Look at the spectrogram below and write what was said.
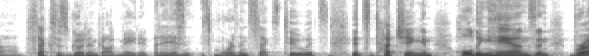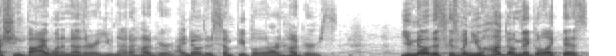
Um, sex is good and God made it, but it isn't, it's more than sex too. It's, it's touching and holding hands and brushing by one another. Are you not a hugger? I know there's some people that aren't huggers. You know this because when you hug them, they go like this.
